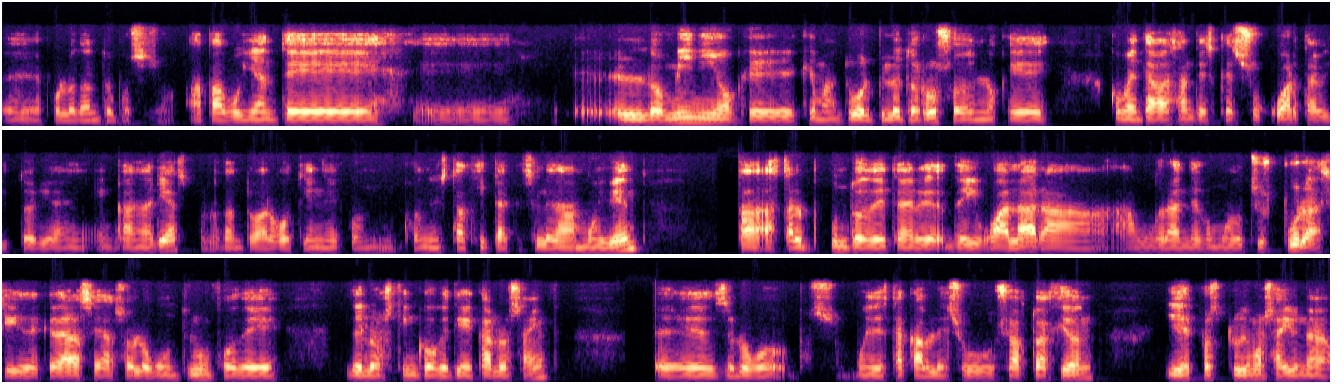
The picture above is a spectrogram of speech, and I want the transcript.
Eh, por lo tanto, pues eso, apabullante eh, el dominio que, mantuvo el piloto ruso en lo que comentabas antes, que es su cuarta victoria en, Canarias, por lo tanto algo tiene con, esta cita que se le da muy bien, hasta, el punto de tener de igualar a, un grande como Chuspuras y de quedarse a solo un triunfo de, los cinco que tiene Carlos Sainz. Eh, desde luego, pues, muy destacable su, actuación y después tuvimos ahí una,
